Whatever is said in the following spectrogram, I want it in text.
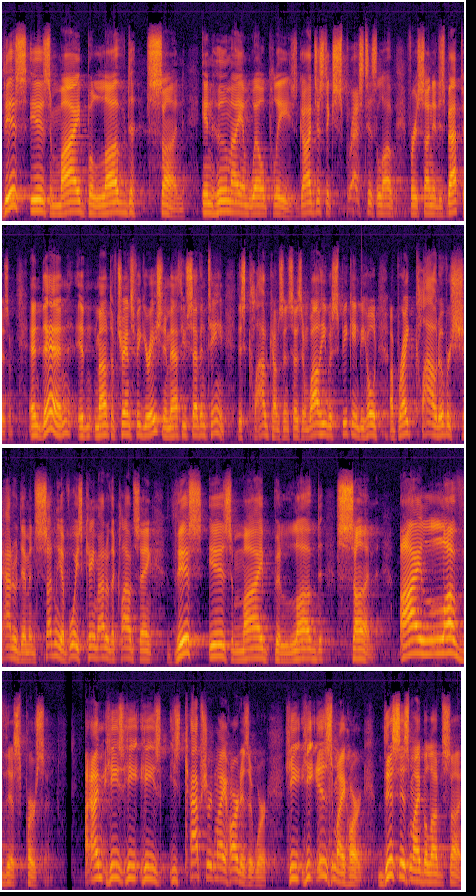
This is my beloved Son in whom I am well pleased. God just expressed his love for his son at his baptism. And then in Mount of Transfiguration in Matthew 17, this cloud comes and says, And while he was speaking, behold, a bright cloud overshadowed them, and suddenly a voice came out of the cloud saying, This is my beloved son. I love this person. I'm, he's, he, he's, he's captured my heart, as it were. He, he is my heart. This is my beloved Son.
